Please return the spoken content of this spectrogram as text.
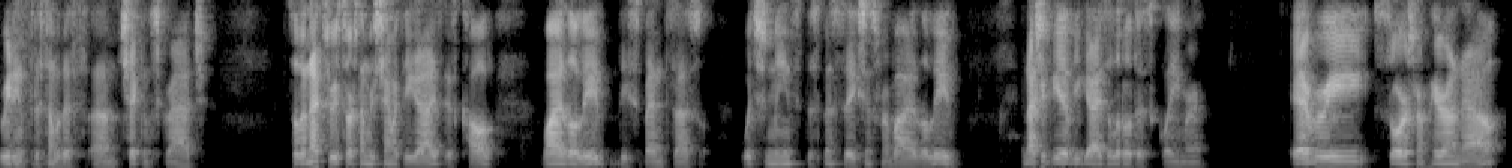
reading through some of this um, chicken scratch. So the next resource I'm going to be sharing with you guys is called Valladolid Dispensas, which means dispensations from Valladolid. And I should give you guys a little disclaimer. Every source from here on out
